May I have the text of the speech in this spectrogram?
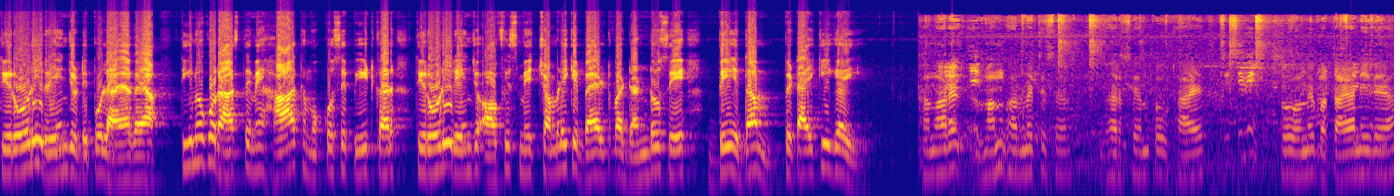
तिरोड़ी रेंज डिपो लाया गया। तीनों को रास्ते में हाथ मुक्कों से पीटकर तिरोड़ी रेंज ऑफ़िस में चमड़े के बेल्ट व डंडों से बेदम पिटाई की गई। हमारे हम घर में थे सर, घर से हमको उठाए तो हमें बताया नहीं गया।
